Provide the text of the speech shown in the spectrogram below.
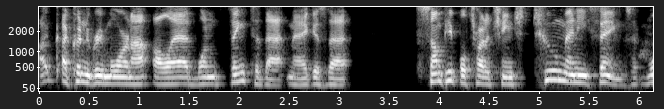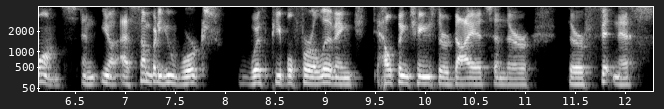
i, I couldn't agree more and i'll add one thing to that meg is that some people try to change too many things at once and you know as somebody who works with people for a living helping change their diets and their their fitness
